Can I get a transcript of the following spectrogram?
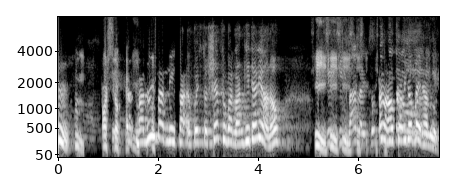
Mm. Mm, Forse Sì. ho capito. Ma lui parli, pa- questo chef parla anche italiano? Sì, sì, sì. parla sì, sì, sì. Ah, ho capito bene allora.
